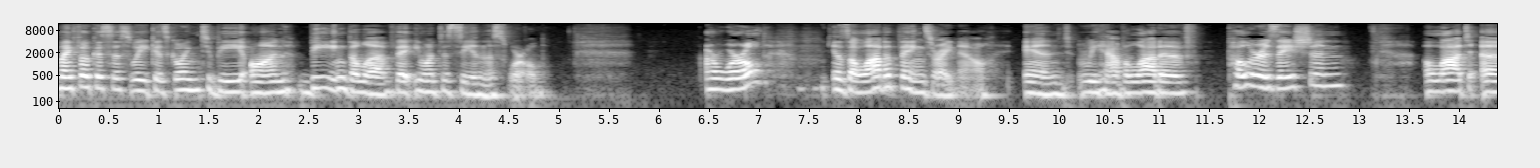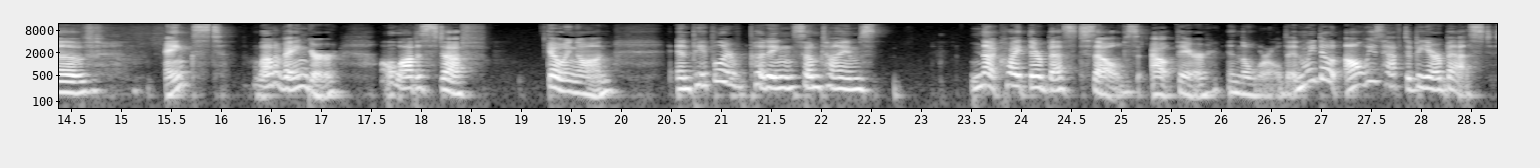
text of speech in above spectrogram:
my focus this week is going to be on being the love that you want to see in this world. Our world is a lot of things right now, and we have a lot of polarization, a lot of angst, a lot of anger, a lot of stuff going on. And people are putting sometimes not quite their best selves out there in the world. And we don't always have to be our best.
